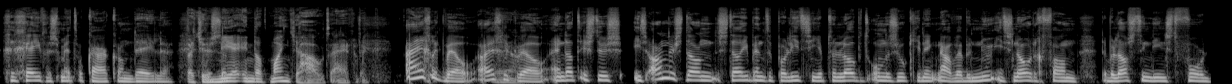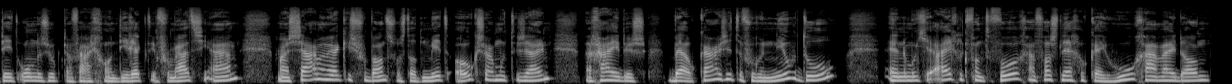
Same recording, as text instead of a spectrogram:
gegevens met elkaar kan delen. Dat je dus meer dat... in dat mandje houdt eigenlijk. Eigenlijk wel, eigenlijk ja. wel. En dat is dus iets anders dan, stel je bent de politie, je hebt een lopend onderzoek, je denkt, nou, we hebben nu iets nodig van de Belastingdienst voor dit onderzoek, dan vraag je gewoon direct informatie aan. Maar een samenwerkingsverband, zoals dat MIT ook zou moeten zijn, dan ga je dus bij elkaar zitten voor een nieuw doel. En dan moet je eigenlijk van tevoren gaan vastleggen, oké, okay, hoe gaan wij dan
